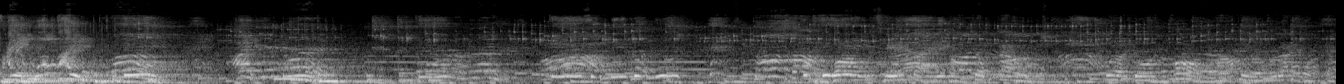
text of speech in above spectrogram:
ใส่หัวไป พ่อไอ้ไปด้วยแก้วแก้วสามีก่อนลูกพ่อสร้างความเสียใจกับเจ้าเก่าเมื่อโดนพ่อหาเมืองไล่ออกจาก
